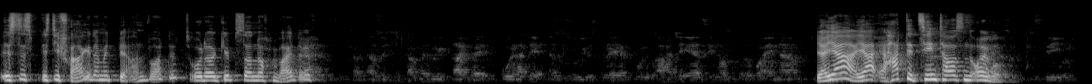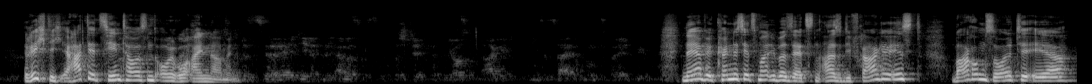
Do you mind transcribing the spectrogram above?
Ist, das, ist die Frage damit beantwortet oder gibt es da noch ein weiteres? Ja, ja, ja, er hatte 10.000 Euro. Richtig, er hatte 10.000 Euro Einnahmen. Naja, wir können das jetzt mal übersetzen. Also die Frage ist, warum sollte er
